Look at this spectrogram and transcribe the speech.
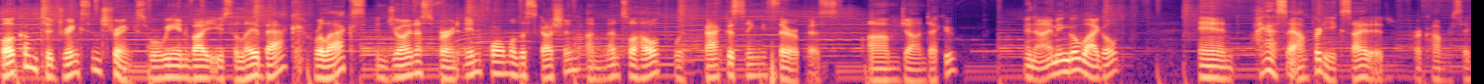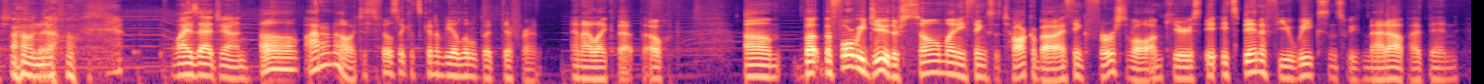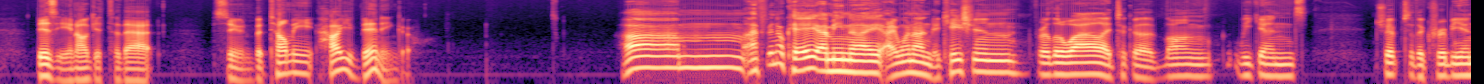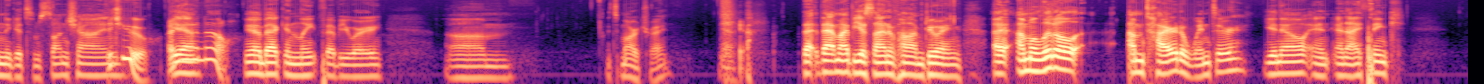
Welcome to Drinks and Shrinks, where we invite you to lay back, relax, and join us for an informal discussion on mental health with practicing therapists. I'm John Deku, And I'm Ingo Weigold. and I gotta say, I'm pretty excited for our conversation. Oh, today. no. Why is that, John? Um, I don't know. It just feels like it's going to be a little bit different, and I like that though. Um, but before we do, there's so many things to talk about. I think first of all, I'm curious. It, it's been a few weeks since we've met up. I've been busy, and I'll get to that soon. But tell me how you've been, Ingo. Um, I've been okay. I mean, I, I went on vacation for a little while. I took a long weekend trip to the Caribbean to get some sunshine. Did you? I Yeah. didn't know. Yeah, back in late February. Um, it's March, right? Yeah. That that might be a sign of how I'm doing. I, I'm a little. I'm tired of winter, you know, and and I think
